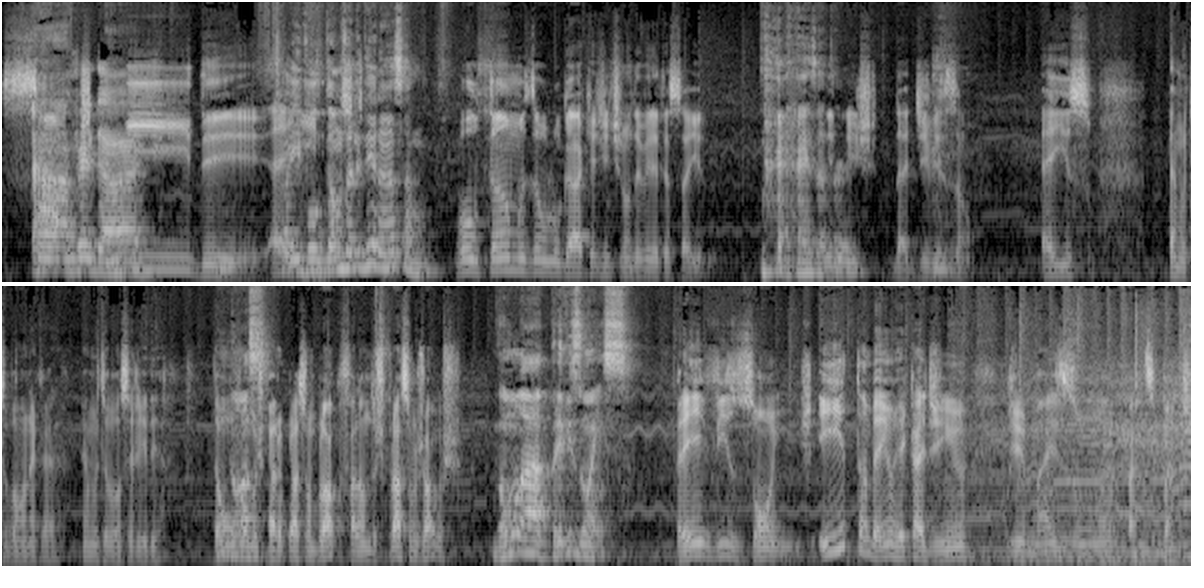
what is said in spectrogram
Somos ah, verdade. líder. É isso aí, voltamos à liderança. Mano. Voltamos ao lugar que a gente não deveria ter saído. Exatamente. da divisão. É isso. É muito bom, né, cara? É muito bom ser líder. Então Nossa. vamos para o próximo bloco, falando dos próximos jogos? Vamos lá, previsões. Previsões. E também o um recadinho de mais uma participante.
